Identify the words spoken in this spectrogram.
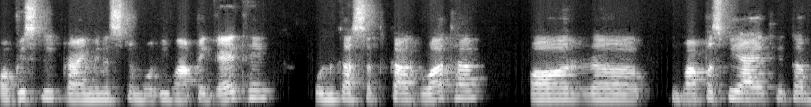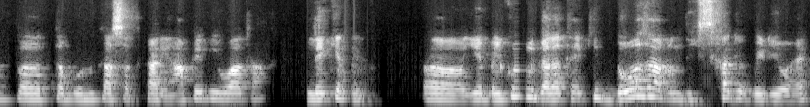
ऑब्वियसली प्राइम मिनिस्टर मोदी वहाँ पे गए थे, उनका सत्कार हुआ था और वापस भी आए थे तब तब उनका सत्कार यहाँ पे भी हुआ था। लेकिन ये बिल्कुल गलत है कि 2019 का जो वीडियो है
